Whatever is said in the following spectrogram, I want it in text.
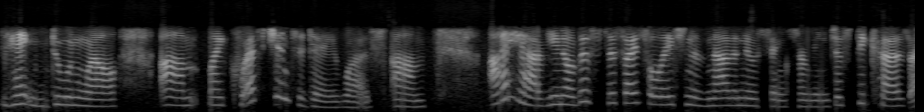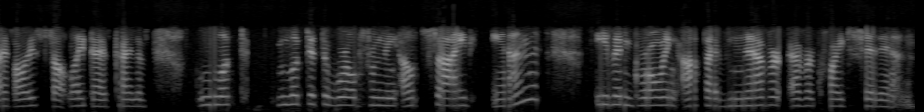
Hey, doing well. Um, my question today was um, I have, you know, this this isolation is not a new thing for me. Just because I've always felt like I've kind of looked looked at the world from the outside in. Even growing up, I've never ever quite fit in,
